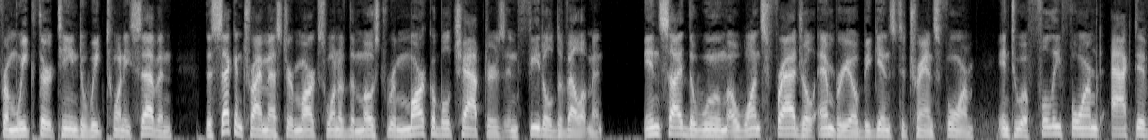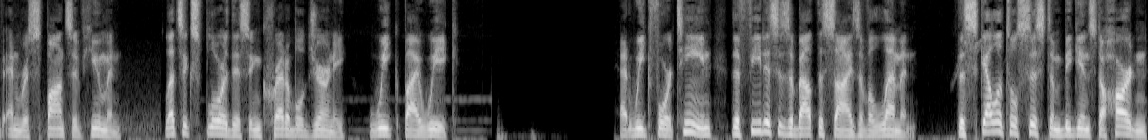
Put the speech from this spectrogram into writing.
From week 13 to week 27, the second trimester marks one of the most remarkable chapters in fetal development. Inside the womb a once fragile embryo begins to transform into a fully formed, active and responsive human. Let's explore this incredible journey, week by week. At week 14, the fetus is about the size of a lemon. The skeletal system begins to harden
